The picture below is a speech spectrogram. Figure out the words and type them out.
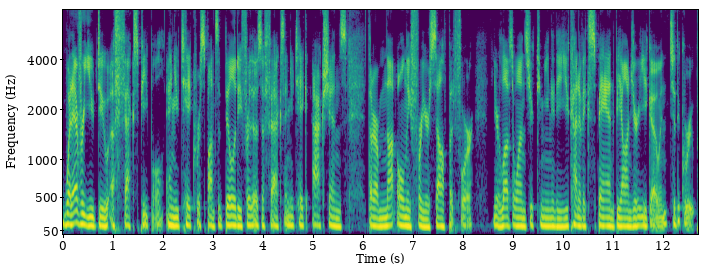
whatever you do affects people and you take responsibility for those effects and you take actions that are not only for yourself but for your loved ones your community you kind of expand beyond your ego into the group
